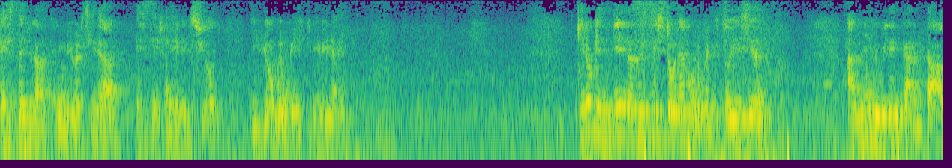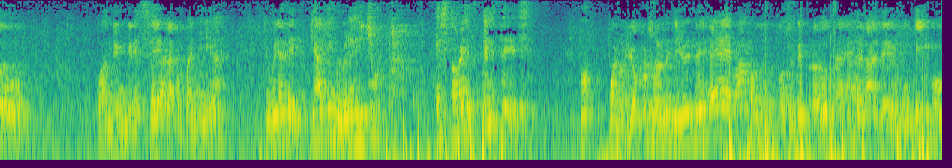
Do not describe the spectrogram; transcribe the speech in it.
Esta es la universidad, esta es la dirección y yo me voy a inscribir ahí. Quiero que entiendas esta historia con lo que te estoy diciendo. A mí me hubiera encantado cuando ingresé a la compañía que, hubiera que alguien me hubiera dicho, esto es, este es. No, bueno, yo personalmente yo entré, eh, vamos, consumir productos, eh, grande, ejecutivo,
